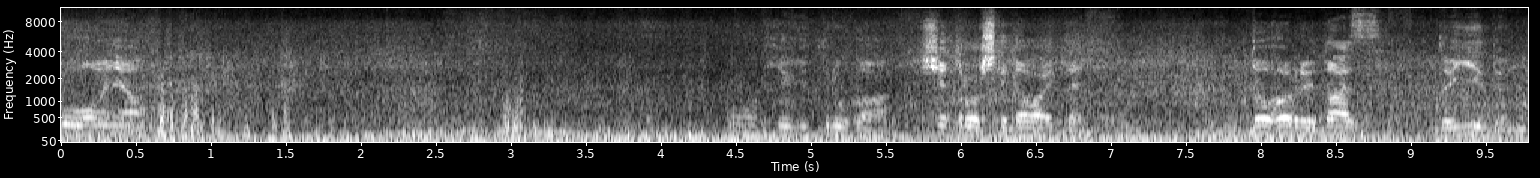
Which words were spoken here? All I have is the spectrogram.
поняв. Ох, і вітрюга. Ще трошки давайте до гори дасть, доїдемо.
